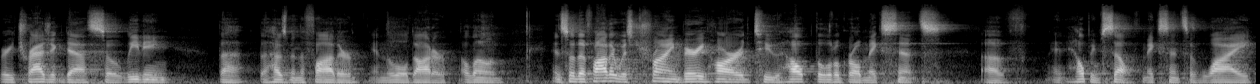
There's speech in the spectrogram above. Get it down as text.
Very tragic death, so leaving the, the husband, the father, and the little daughter alone. And so the father was trying very hard to help the little girl make sense of, and help himself make sense of why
